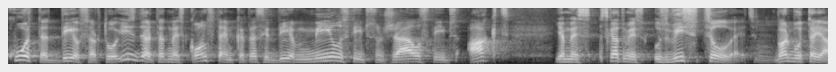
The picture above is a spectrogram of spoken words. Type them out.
ko tad Dievs ar to izdara, tad mēs konstatējam, ka tas ir Dieva mīlestības un žēlastības akts. Ja mēs skatāmies uz visu cilvēci, mm. varbūt tajā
